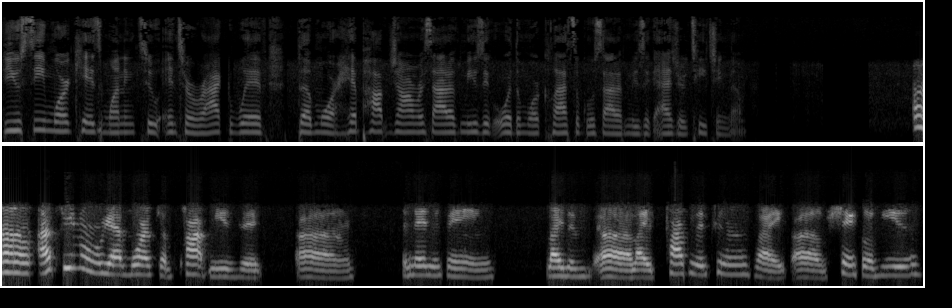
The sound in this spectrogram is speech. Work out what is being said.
Do you see more kids wanting to interact with the more hip hop genre side of music or the more classical side of music as you're teaching them? Um, I've seen them react more to pop music, uh, than anything. Like the uh like popular tunes like um Shape of You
